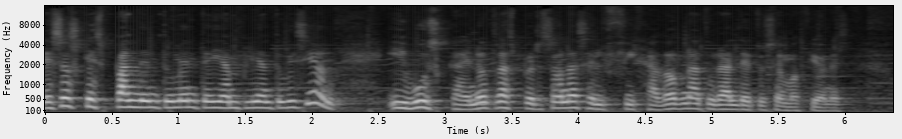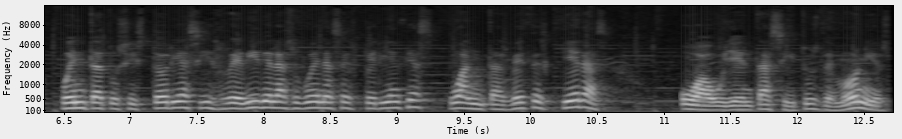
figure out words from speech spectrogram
esos que expanden tu mente y amplían tu visión, y busca en otras personas el fijador natural de tus emociones. Cuenta tus historias y revive las buenas experiencias cuantas veces quieras, o ahuyenta así tus demonios,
